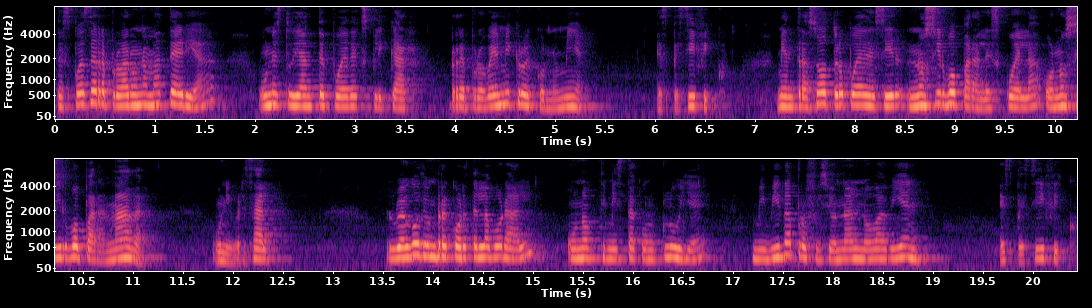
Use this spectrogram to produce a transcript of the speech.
Después de reprobar una materia, un estudiante puede explicar, reprobé microeconomía, específico, mientras otro puede decir, no sirvo para la escuela o no sirvo para nada, universal. Luego de un recorte laboral, un optimista concluye, mi vida profesional no va bien, específico.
